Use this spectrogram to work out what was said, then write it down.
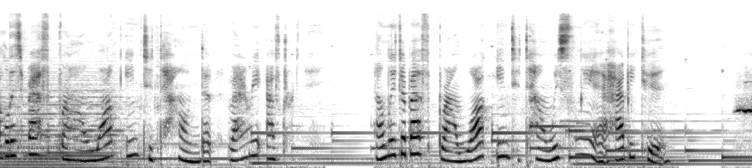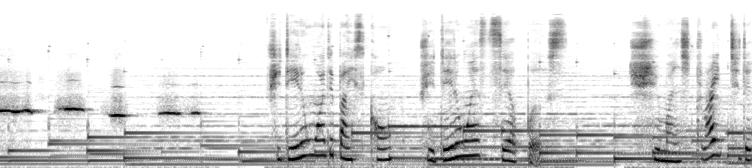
Elizabeth Brown walked into town that very afternoon. Elizabeth Brown walked into town whistling a happy tune. She didn't want a bicycle. She didn't want silk books. She went straight to the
